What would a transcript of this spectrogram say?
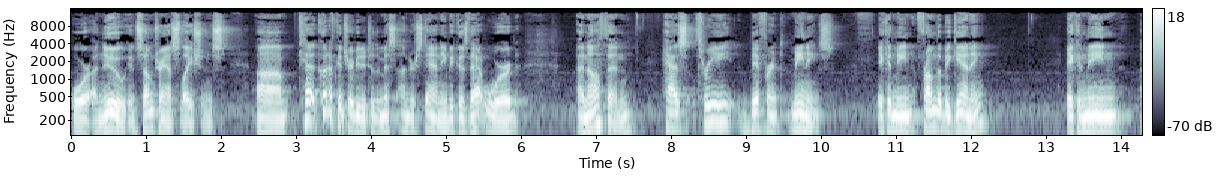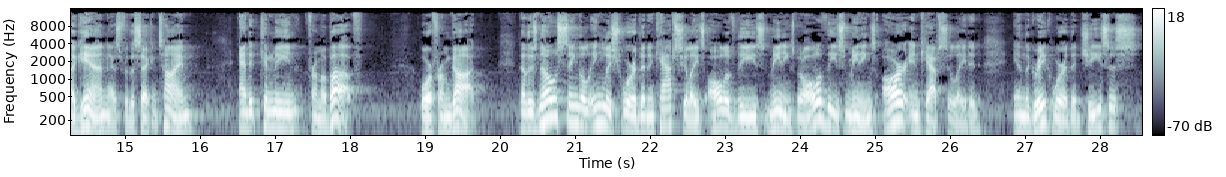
or anew in some translations, um, could have contributed to the misunderstanding because that word, anothen, has three different meanings. It can mean from the beginning, it can mean again, as for the second time, and it can mean from above or from God. Now, there's no single English word that encapsulates all of these meanings, but all of these meanings are encapsulated in the Greek word that Jesus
